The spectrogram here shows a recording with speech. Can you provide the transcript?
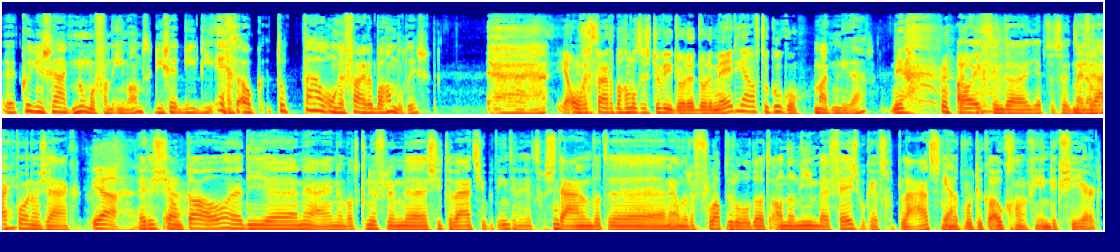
uh, kun je een zaak noemen van iemand die, die, die echt ook totaal onrechtvaardig behandeld is. Uh, ja, onrechtvaardig behandeld is door wie? Door de, door de media of door Google? Maakt me niet uit. Ja. Oh, ik vind, uh, je hebt het, de wraakpornozaak. Ja. Hey, dus Chantal, die uh, nou ja, in een wat knuffelende situatie op het internet heeft gestaan... omdat een andere flapdrol dat anoniem bij Facebook heeft geplaatst. Ja. En dat wordt natuurlijk ook gewoon geïndexeerd.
